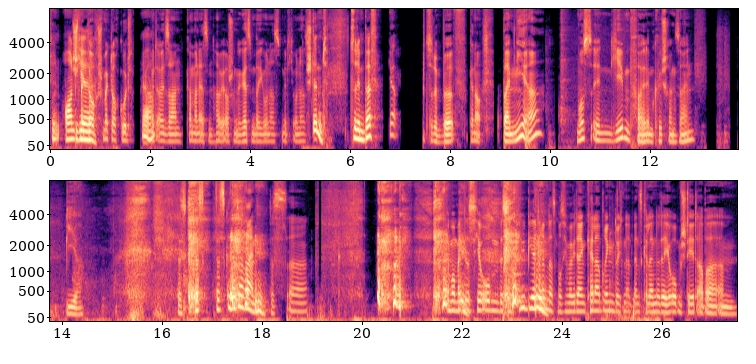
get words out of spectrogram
so ein Schmeckt ordentliche, auch, schmeckt auch gut. ja, Mit Alsan. Kann man essen. Habe ich auch schon gegessen bei Jonas, mit Jonas. stimmt. Zu dem Böff. Zu dem Böff, genau. Bei mir muss in jedem Fall im Kühlschrank sein Bier. Das, das, das gehört da rein. Das, äh, Im Moment ist hier oben ein bisschen viel Bier drin. Das muss ich mal wieder in den Keller bringen durch den Adventskalender, der hier oben steht. Aber ähm,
